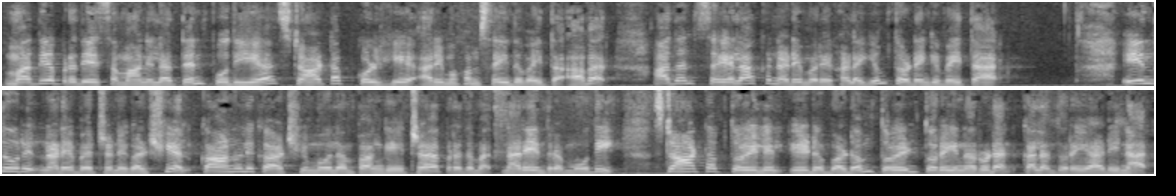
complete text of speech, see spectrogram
மத்திய பிரதேச மாநிலத்தின் புதிய ஸ்டார்ட் அப் கொள்கையை அறிமுகம் செய்து வைத்த அவர் அதன் செயலாக்க நடைமுறைகளையும் தொடங்கி வைத்தார். இந்தூரில் நடைபெற்ற நிகழ்ச்சியில் காணொலி காட்சி மூலம் பங்கேற்ற பிரதமர் நரேந்திர மோடி ஸ்டார்ட் அப் தொழிலில் ஈடுபடும் தொழில்துறையினருடன் கலந்துரையாடினார்.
